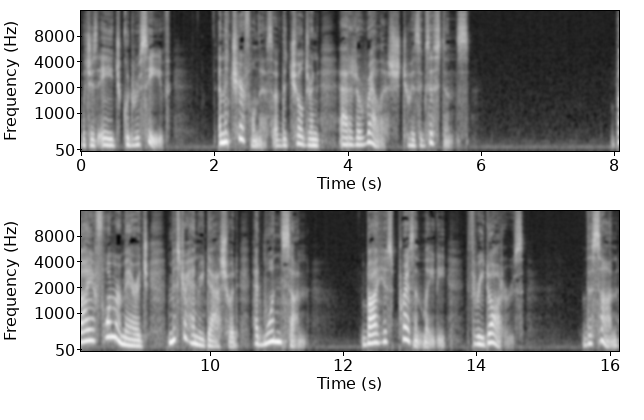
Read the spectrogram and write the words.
which his age could receive, and the cheerfulness of the children added a relish to his existence. By a former marriage, Mr. Henry Dashwood had one son. By his present lady, three daughters. The son,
